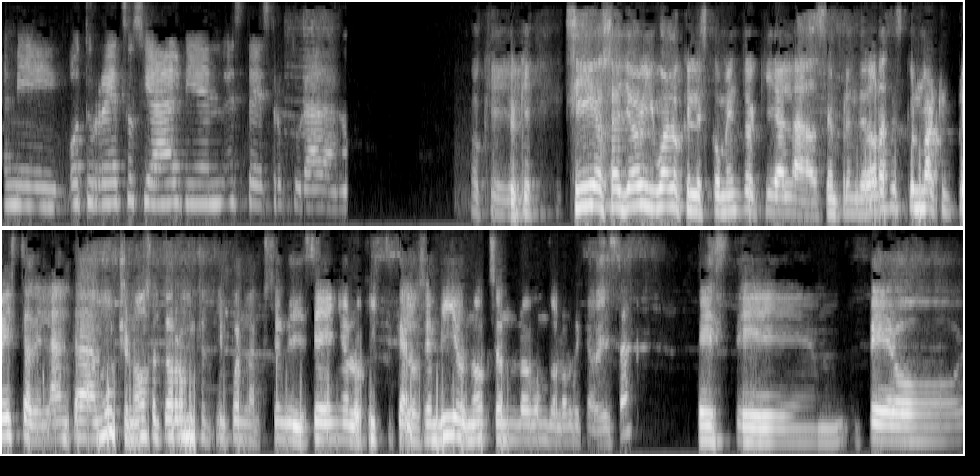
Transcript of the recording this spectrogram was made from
en mi, o tu red social bien este, estructurada, ¿no? Ok, ok. Sí, o sea, yo igual lo que les comento aquí a las emprendedoras es que un marketplace te adelanta mucho, ¿no? O sea, te ahorra mucho tiempo en la cuestión de diseño, logística, los envíos, ¿no? Que son luego un dolor de cabeza. Este, pero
